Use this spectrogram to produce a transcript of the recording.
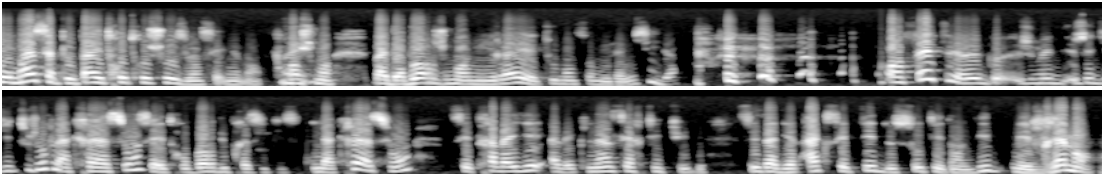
pour moi, ça peut pas être autre chose l'enseignement. Franchement, bah d'abord, je m'ennuierais et tout le monde s'ennuierait aussi. Hein. en fait, euh, je, me, je dis toujours que la création, c'est être au bord du précipice. La création, c'est travailler avec l'incertitude, c'est-à-dire accepter de sauter dans le vide, mais vraiment,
